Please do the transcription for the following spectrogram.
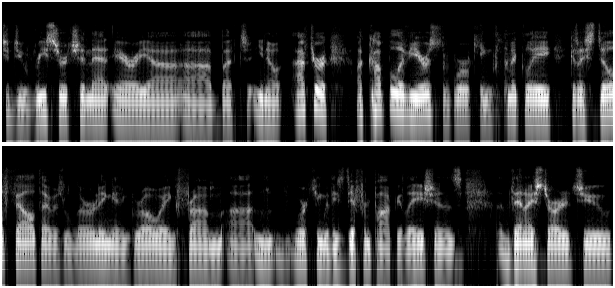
to do research in that area. Uh, but you know, after a couple of years of working clinically, because I still felt I was learning and growing from uh, working with these different populations, then I started to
